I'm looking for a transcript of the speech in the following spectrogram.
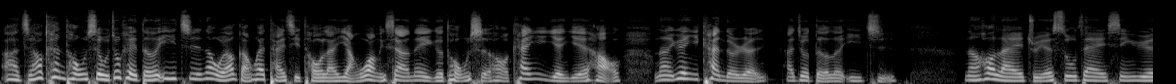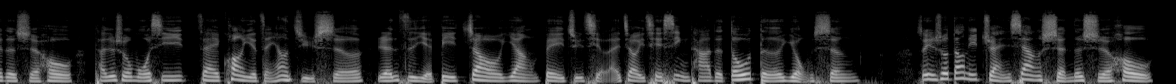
啊，只要看铜蛇，我就可以得医治。那我要赶快抬起头来仰望一下那个铜蛇哈，看一眼也好。那愿意看的人，他就得了医治。那后来主耶稣在新约的时候，他就说：摩西在旷野怎样举蛇，人子也必照样被举起来，叫一切信他的都得永生。所以说，当你转向神的时候，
